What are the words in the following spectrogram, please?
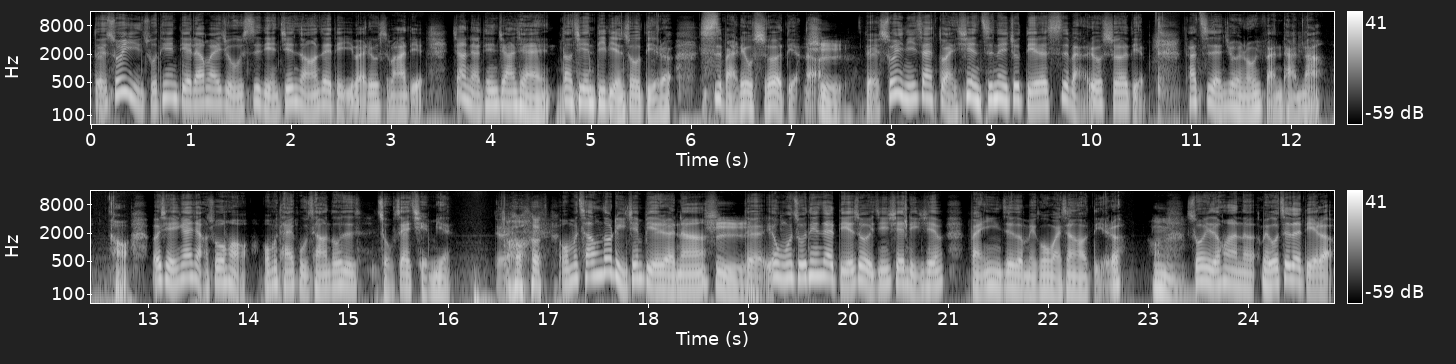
对，所以你昨天跌两百九十四点，今天早上再跌一百六十八点，这样两天加起来，到今天低点的时候跌了四百六十二点了。是，对，所以你在短线之内就跌了四百六十二点，它自然就很容易反弹啦。好，而且应该讲说哈，我们台股常常都是走在前面，对，我们常常都领先别人呢。是，对，因为我们昨天在跌的时候已经先领先反映这个美国晚上要跌了。嗯，所以的话呢，美国真的跌了，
